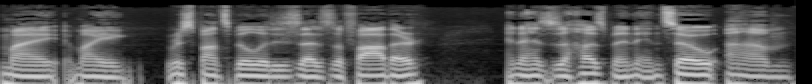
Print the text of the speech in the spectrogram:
my my responsibilities as a father and as a husband. And so um,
